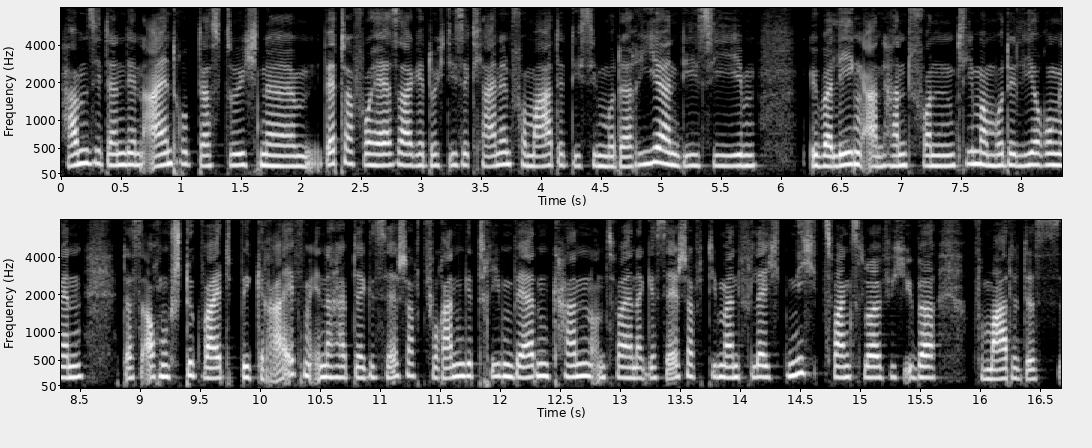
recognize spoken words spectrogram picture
Haben Sie denn den Eindruck, dass durch eine Wettervorhersage, durch diese kleinen Formate, die Sie moderieren, die Sie überlegen anhand von Klimamodellierungen, das auch ein Stück weit begreifen innerhalb der Gesellschaft vorangetrieben werden kann? Und zwar in einer Gesellschaft, die man vielleicht nicht zwangsläufig über Formate des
